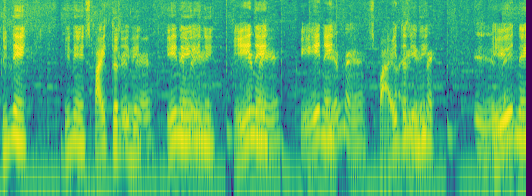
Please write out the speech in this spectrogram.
Ini, ini spider ini, ini, ini, ini, ini, spider ini, Ini. ini.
